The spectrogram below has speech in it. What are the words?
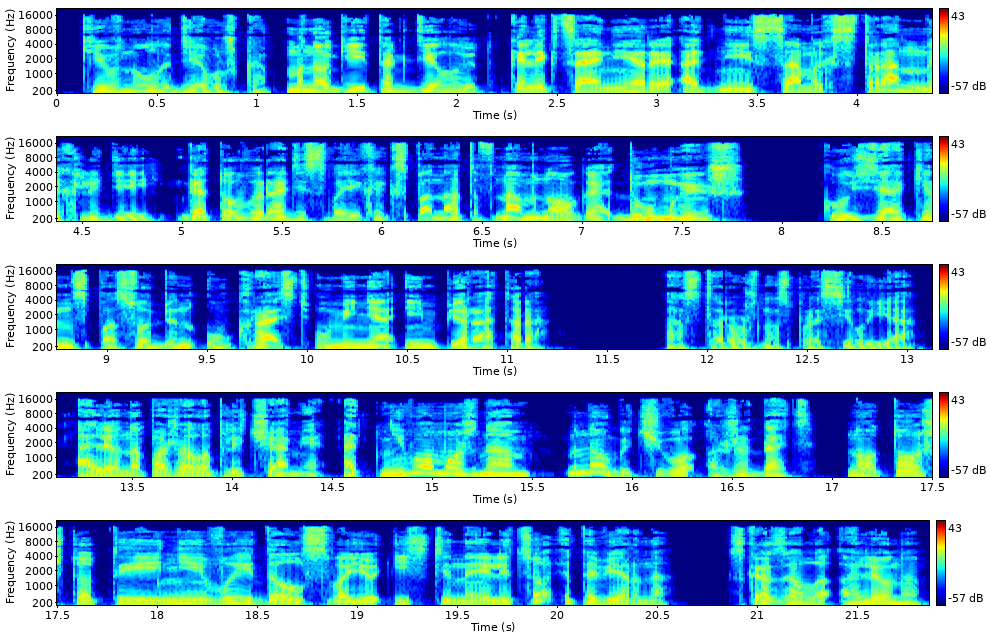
— кивнула девушка. «Многие так делают. Коллекционеры — одни из самых странных людей, готовы ради своих экспонатов на много. Думаешь, Кузякин способен украсть у меня императора?» — осторожно спросил я. Алена пожала плечами. «От него можно много чего ожидать. Но то, что ты не выдал свое истинное лицо, это верно», — сказала Алена.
